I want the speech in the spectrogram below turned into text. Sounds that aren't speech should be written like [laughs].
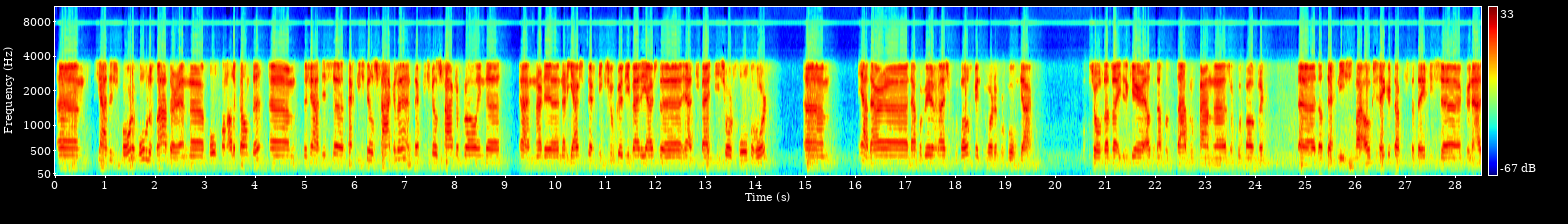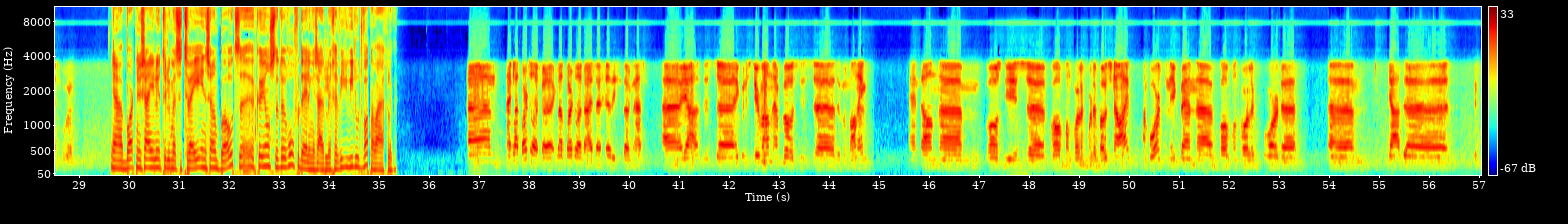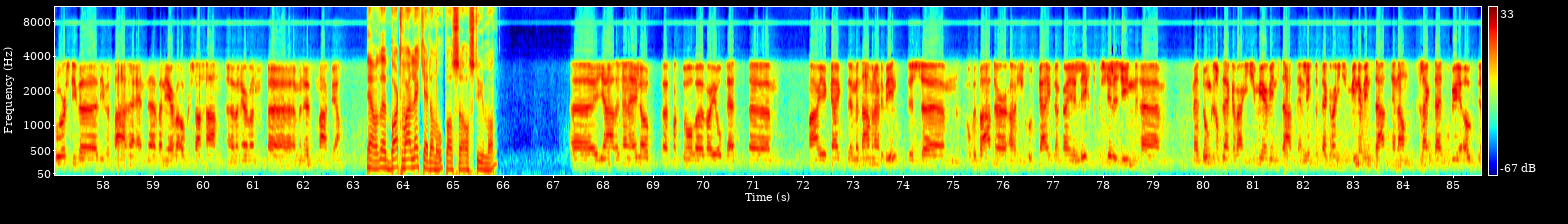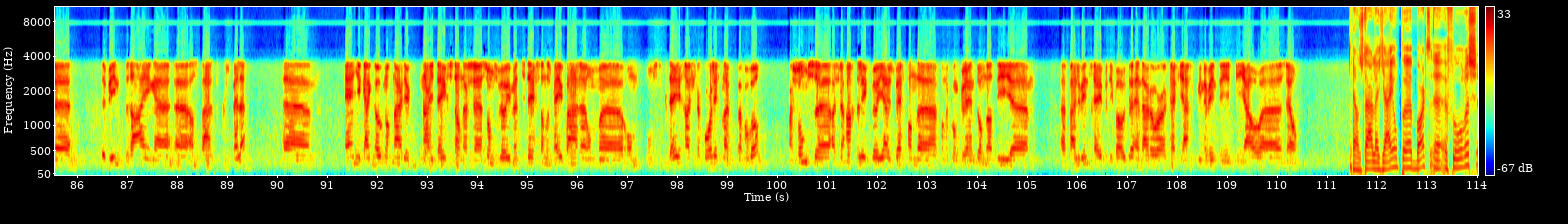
Um, dus ja, het is behoorlijk hobbelig water en uh, golf van alle kanten. Dus ja, het is technisch veel schakelen. En technisch veel schakelen vooral in de, ja, naar, de, naar de juiste techniek zoeken die bij, de juiste, ja, die, bij die soort golven hoort. Um, ja, daar, uh, daar proberen wij zo goed mogelijk in te worden voor volgend jaar. Om dat wij iedere keer, elke dag op de tafel gaan, uh, zo goed mogelijk dat technisch, maar ook zeker tactisch strategisch kunnen uitvoeren. Ja, Bart, nu zijn jullie natuurlijk met z'n tweeën in zo'n boot. kun je ons de, de rolverdeling eens uitleggen? Wie, wie doet wat nou eigenlijk? Ik, laat Bart wel even, ik laat Bart wel even uitleggen, die zit ook naast uh, ja, dus uh, ik ben de stuurman en Floris is uh, de bemanning. En dan um, Floris die is vooral verantwoordelijk voor de bootsnelheid aan boord. En ik ben vooral verantwoordelijk voor de, um, ja, de, de koers die we, die we varen en wanneer we overstag gaan, wanneer we een manoeuvre maken. Ja, ja want Bart, waar let jij dan op als, als stuurman? Uh, ja, er zijn een hele hoop uh, factoren waar je op let. Um, maar je kijkt uh, met name naar de wind. Dus um, op het water, als je goed kijkt, dan kan je lichte verschillen zien um, met donkere plekken waar ietsje meer wind staat en lichte plekken waar ietsje minder wind staat. En dan tegelijkertijd probeer je ook de, de winddraaiingen als het ware te voorspellen. En je kijkt ook nog naar, de, naar je tegenstanders. Uh, soms wil je met je tegenstanders meevaren om, uh, om ons te verdedigen als je ervoor ligt bijvoorbeeld. Maar soms uh, als je erachter ligt wil je juist weg van de, van de concurrenten omdat die ehm, vuile wind geven, die boten. En daardoor krijg je eigenlijk minder wind in, in jouw zeil. Ja, dus daar let jij op Bart. Floris,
